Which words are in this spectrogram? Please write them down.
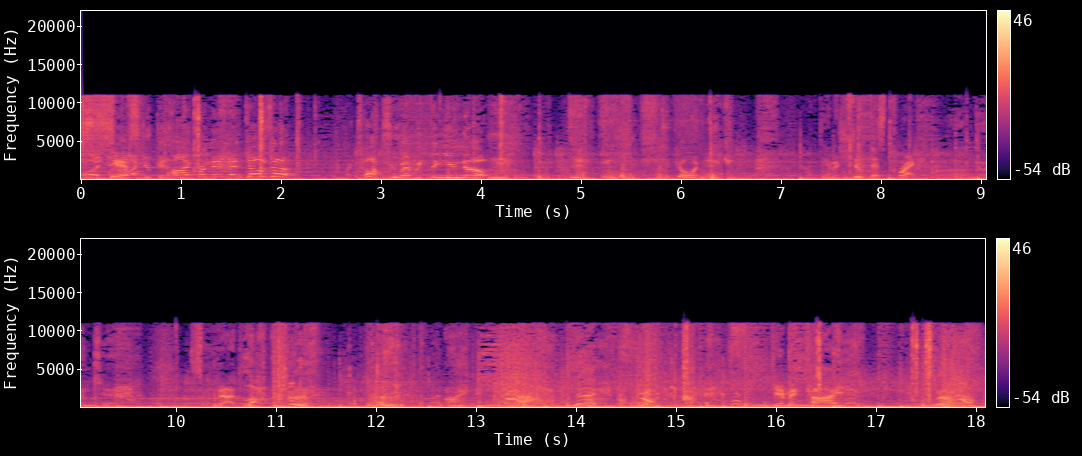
What, you thought you could hide from me, Mendoza? I taught you everything you know. How's it going, Nick? God damn it, shoot this prick! Gun jam. Some bad luck. Mine. Damn it, Khai!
